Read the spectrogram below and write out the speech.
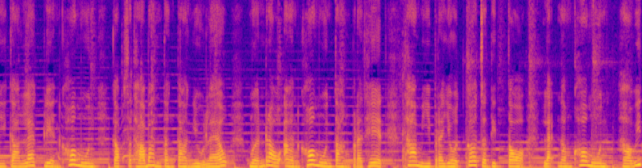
มีการแลกเปลี่ยนข้อมูลกับสถาบันต่างๆ อยู่แล้ว เหมือนเราอ่านข้อมูลต่างประเทศ ถ้ามีประโยชน์ก็จะติดต่อ และนำข้อมูลหาวิ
